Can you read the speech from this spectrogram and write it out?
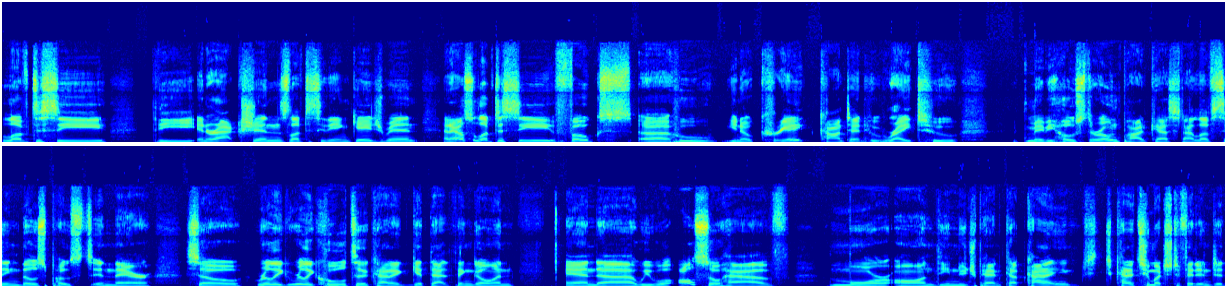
Love to see the interactions, love to see the engagement, and I also love to see folks uh, who you know create content, who write, who maybe host their own podcast. And I love seeing those posts in there. So really, really cool to kind of get that thing going. And uh, we will also have more on the New Japan Cup. Kind of, kind of too much to fit into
